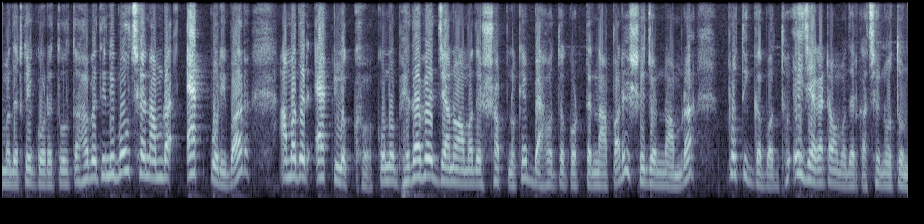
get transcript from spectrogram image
আমাদেরকে গড়ে তুলতে হবে। তিনি বলছেন, আমরা এক পরিবার, আমাদের এক লক্ষ্য, কোনো ভেদাভেদ যেন আমাদের স্বপ্নকে ব্যাহত করতে না পারে, সেজন্য আমরা প্রতিজ্ঞাবদ্ধ। এই জায়গাটা আমাদের কাছে নতুন।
